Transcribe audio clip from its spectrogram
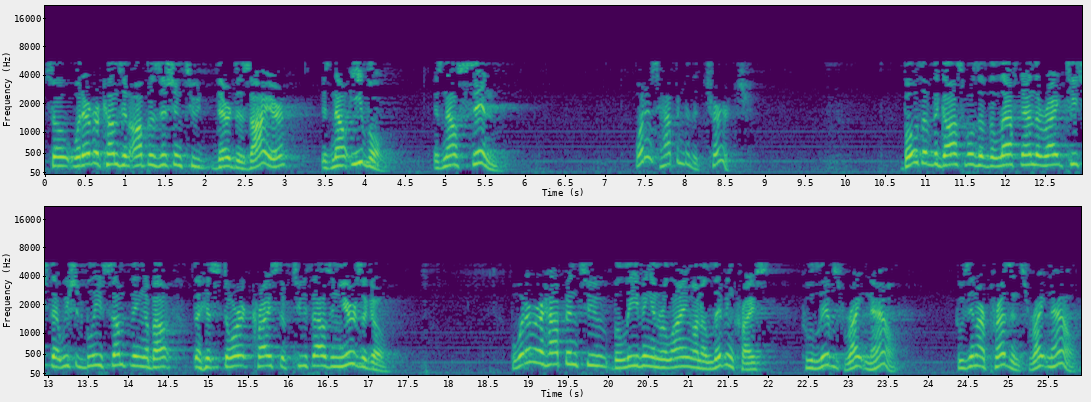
So whatever comes in opposition to their desire is now evil, is now sin. What has happened to the church? Both of the Gospels of the left and the right teach that we should believe something about the historic Christ of 2,000 years ago. But whatever happened to believing and relying on a living Christ who lives right now, who's in our presence right now?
